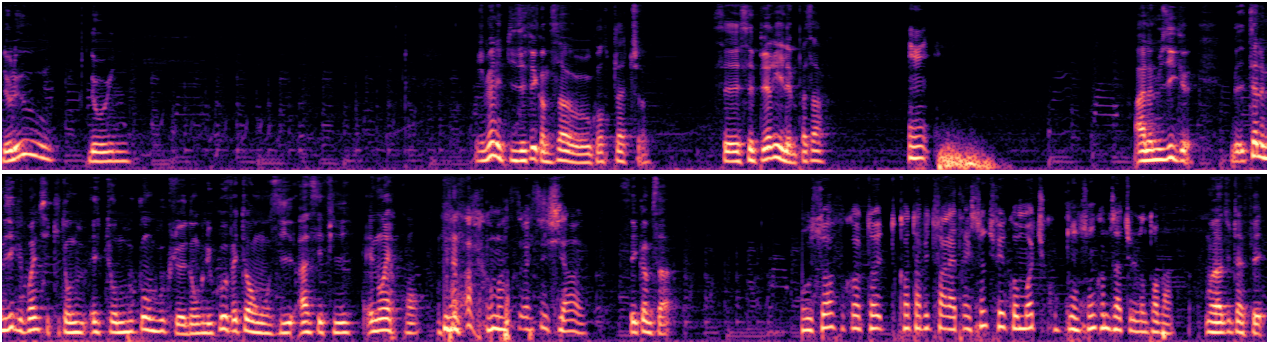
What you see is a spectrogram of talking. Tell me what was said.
De l'eau Douine. J'aime bien les petits effets comme ça au grand splash. C'est c'est Perry, il aime pas ça. Mm. Ah la musique, mais tu sais la musique le problème c'est qu'il tourne, elle tourne beaucoup en boucle, donc du coup en fait on se dit ah c'est fini, et non il reprend. Ah, ouais, c'est chiant. ouais. C'est comme ça. Ou faut- quand t'as envie de faire l'attraction, tu fais comme moi, tu coupes ton son comme ça tu l'entends pas. Voilà, tout à fait.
